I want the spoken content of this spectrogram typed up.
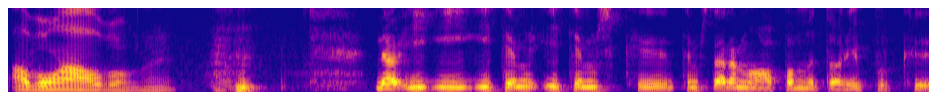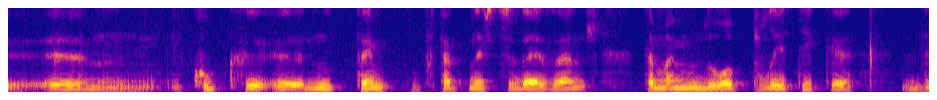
álbum a álbum, não é? Não, e, e, e, tem, e, temos, que, temos de dar a mão ao palmatório, porque um, Cook, uh, no tempo, portanto, nestes 10 anos, também mudou a política de,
